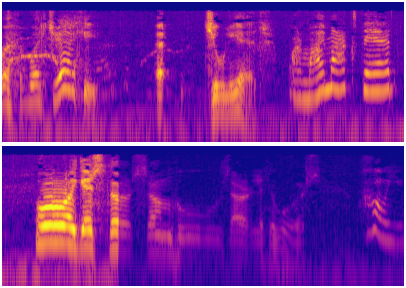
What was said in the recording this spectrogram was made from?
Well, well Jackie. Uh, Juliet. Are my marks bad? Oh, I guess there are some whose are a little worse. Oh, you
